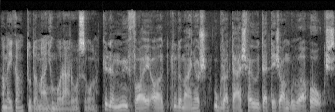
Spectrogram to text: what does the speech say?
amelyik a tudomány humoráról szól. Külön műfaj a tudományos ugratás, felültetés, angolul a hoax.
